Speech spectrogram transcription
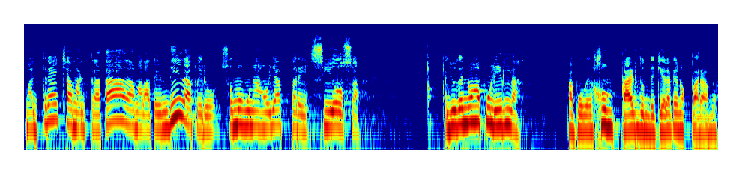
Maltrecha, maltratada, mal atendida, pero somos una joya preciosa. Ayúdennos a pulirla, a poder joncar donde quiera que nos paramos.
